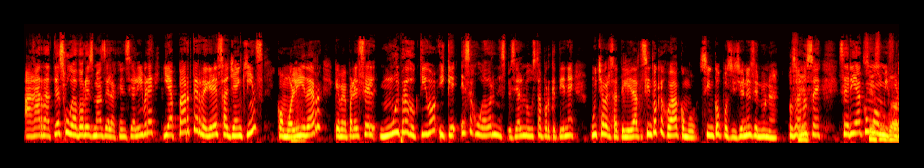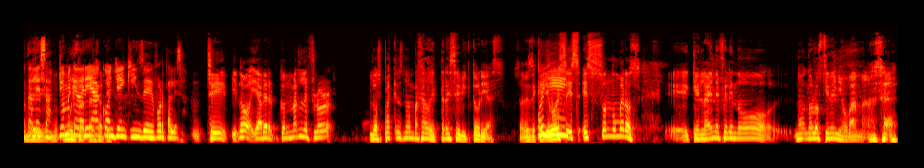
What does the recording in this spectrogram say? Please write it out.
agarra a tres jugadores más de la agencia libre y aparte regresa Jenkins como líder, que me parece muy productivo y que ese jugador en especial me gusta porque tiene mucha versatilidad. Siento que juega como cinco posiciones en una. O sea, Sí. no sé, sería Sí, como mi fortaleza. muy- Yo me quedaría con Jenkins de fortaleza. Sí, no, y a ver, con Matt LeFleur, los Packers no han bajado de 13 victorias. O sea, desde que Oye. llegó, es, es- es- son números eh, que en la NFL no, no, no los tiene ni Obama. O sea,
